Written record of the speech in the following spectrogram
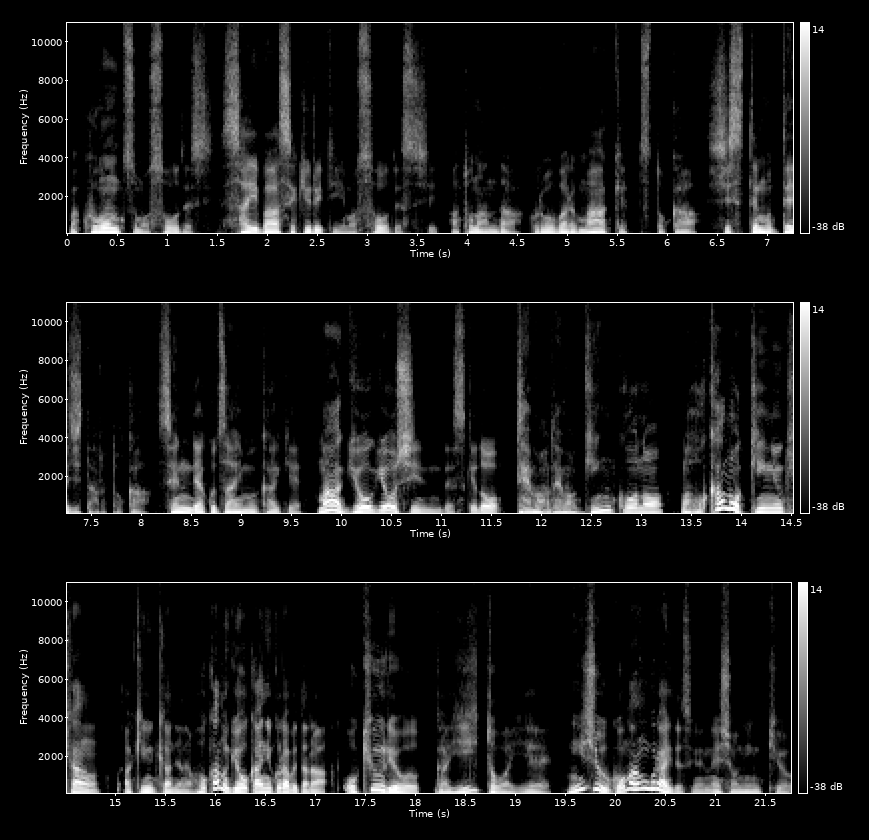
まあ、クオンツもそうですし、サイバーセキュリティもそうですし、あとなんだ、グローバルマーケッツとか、システムデジタルとか、戦略財務会計。まあ、行々しいんですけど、でもでも銀行の、まあ、他の金融機関、あ、金融機関じゃない、他の業界に比べたら、お給料がいいとはいえ、25万ぐらいですよね、初任給。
